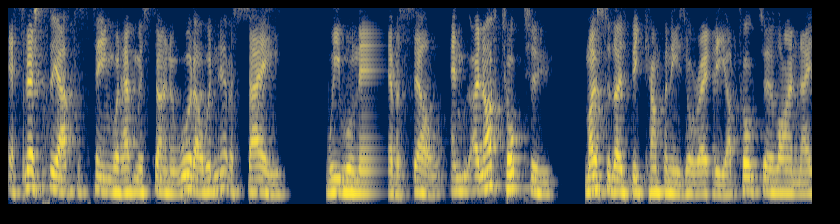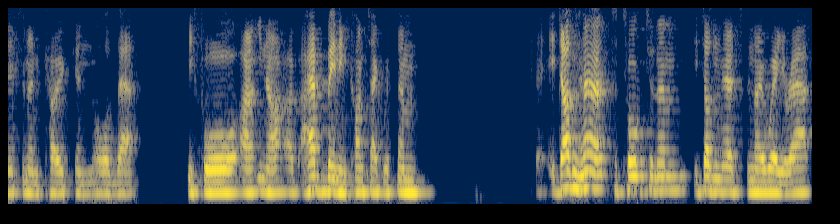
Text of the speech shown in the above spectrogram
especially after seeing what happened with Stone and Wood, I would never say we will never sell. And, and I've talked to most of those big companies already. I've talked to Lion Nathan and Coke and all of that before. Uh, you know, I, I have been in contact with them. It doesn't hurt to talk to them. It doesn't hurt to know where you're at.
